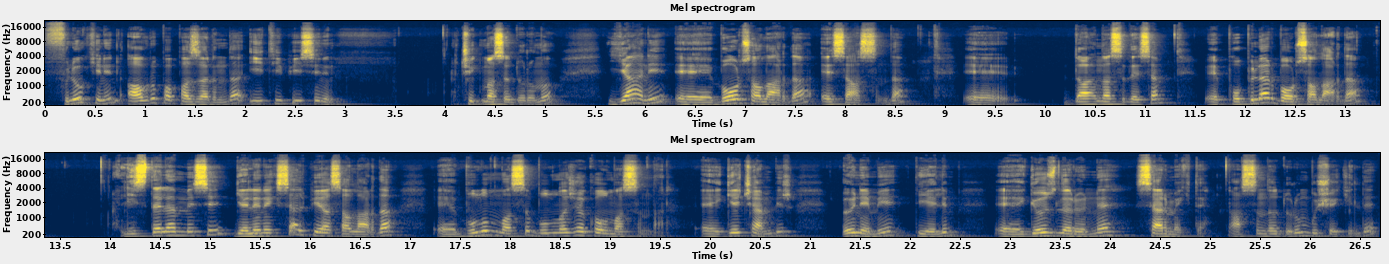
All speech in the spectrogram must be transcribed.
Floki'nin Avrupa pazarında ETP'sinin çıkması durumu. Yani e, borsalarda esasında e, da nasıl desem e, popüler borsalarda listelenmesi geleneksel piyasalarda e, bulunması bulunacak olmasından e, geçen bir önemi diyelim e, gözler önüne sermekte. Aslında durum bu şekilde.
